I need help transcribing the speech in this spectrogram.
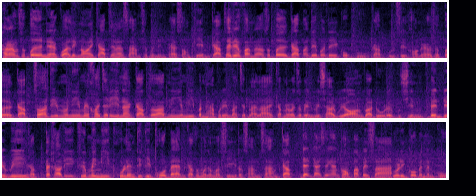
ทอตแนมสเปอร์เหนือกว่าเล็กน้อยครับชนะ3เสมอ1แพ้2เกมครับใช้ทีมฝั่งทอตแนมสเปอร์ครับอันเดเบเดโกกูกับกุนซือของเรอัลสเปอร์ครับสภาพทีมวันนี้ไม่ค่อยจะดีนะครับสภาพนี้ยังมีปัญหาผู้เล่นบาดเจ็บหลายรายครับไม่ว่าจะเป็นริชาร์ดวิออนบราดูเรบูชินเบนเดวีครับแต่ข่าวดีคือไม่มีผู้เล่นที่ติดโทษแบนครับทั้งหมดจำนวน4ต่อ 3 3 ครับ แดนการใช้งานของปาเปซาโรดิโกเบนดันกู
